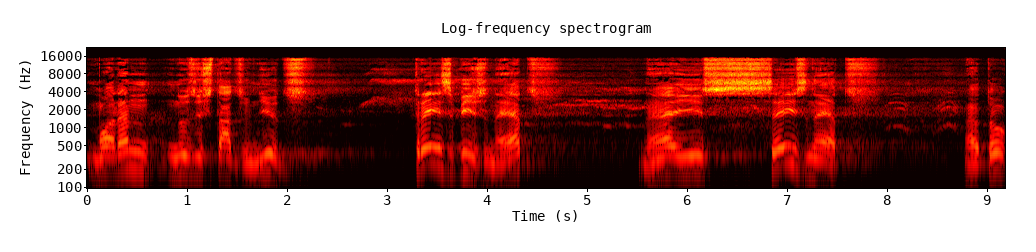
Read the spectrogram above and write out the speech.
morando nos Estados Unidos, três bisnetos né, e seis netos. Eu estou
